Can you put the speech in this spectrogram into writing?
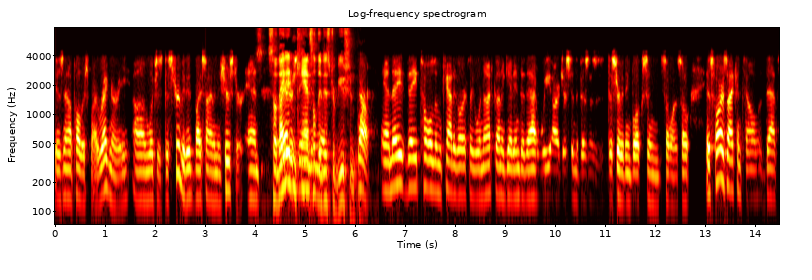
is now published by Regnery, um, which is distributed by Simon & Schuster. And so they I didn't cancel the distribution part. No, and they they told them categorically, we're not going to get into that. We are just in the business of distributing books and so on. So as far as I can tell, that's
